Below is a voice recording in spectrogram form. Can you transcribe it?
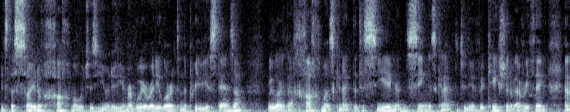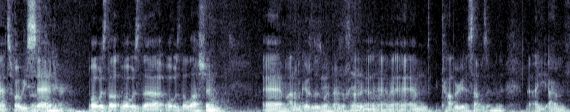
it's the site of Chachma, which is unity. Remember, we already learned in the previous stanza, we learned that Chachma is connected to seeing, and seeing is connected to the unification of everything, and that's why we Both said, hearing. what was the what was the what was the lashon? Um, I'm good at um, Kabir um,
